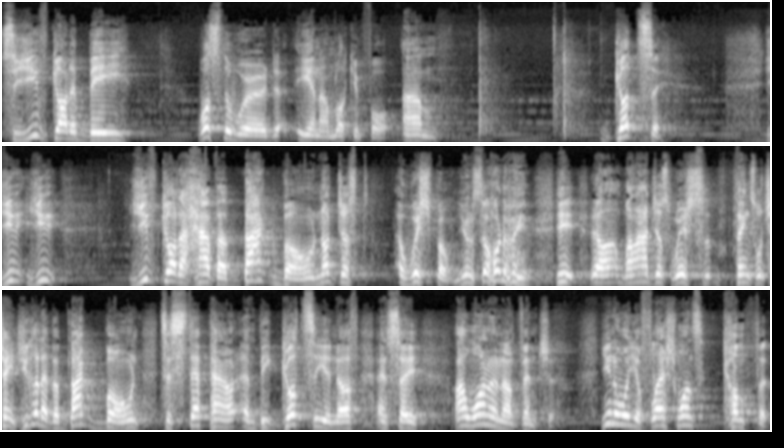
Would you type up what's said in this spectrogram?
So you've got to be, what's the word, Ian, I'm looking for? Um, gutsy. You, you, you've got to have a backbone, not just a wishbone. You understand what I mean? You, uh, well, I just wish things will change. You've got to have a backbone to step out and be gutsy enough and say, I want an adventure. You know what your flesh wants? Comfort.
